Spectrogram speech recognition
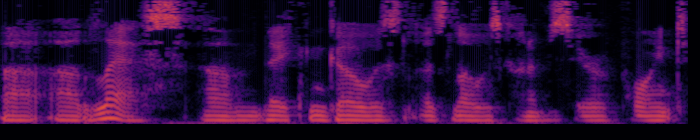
uh, uh less. Um, they can go as as low as kind of 0. Point,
